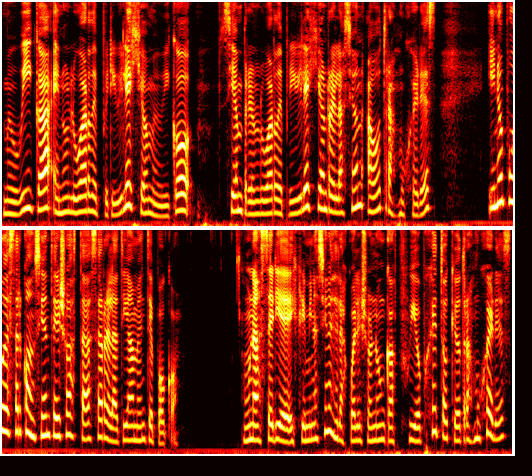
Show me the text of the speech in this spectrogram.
me ubica en un lugar de privilegio, me ubicó siempre en un lugar de privilegio en relación a otras mujeres y no pude ser consciente de ello hasta hace relativamente poco. Una serie de discriminaciones de las cuales yo nunca fui objeto que otras mujeres,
